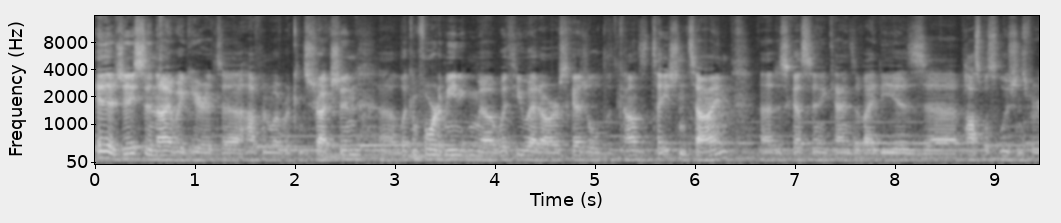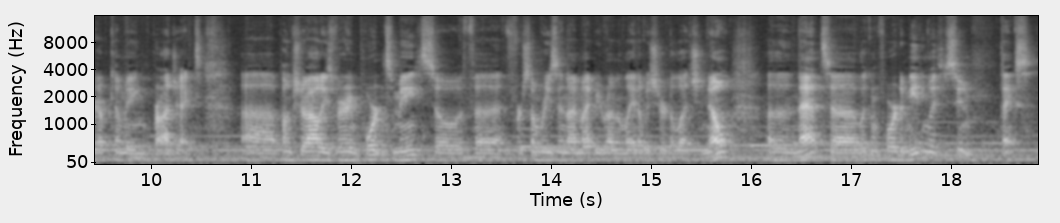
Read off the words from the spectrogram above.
Hey there, Jason Iwig here at uh, Hoffman Weber Construction. Uh, looking forward to meeting uh, with you at our scheduled consultation time, uh, discuss any kinds of ideas, uh, possible solutions for your upcoming project. Uh, punctuality is very important to me, so if uh, for some reason I might be running late, I'll be sure to let you know. Other than that, looking forward to meeting with you soon. Thanks.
